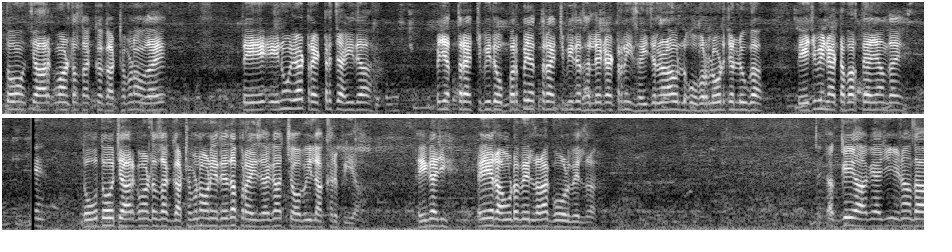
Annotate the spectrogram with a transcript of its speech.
ਤੋਂ 4 ਕੁਆਂਟਲ ਤੱਕ ਗੱਠ ਬਣਾਉਂਦਾ ਏ। ਤੇ ਇਹਨੂੰ ਜਿਹੜਾ ਟਰੈਕਟਰ ਚਾਹੀਦਾ 75 ਐਚਪੀ ਦੇ ਉੱਪਰ 75 ਐਚਪੀ ਦੇ ਥੱਲੇ ਟਰੈਕਟਰ ਨਹੀਂ ਸਹੀ ਚੱਲਣਾ, ਉਹ ਓਵਰਲੋਡ ਚੱਲੂਗਾ, ਤੇ ਇਹ 'ਚ ਵੀ ਨੈਟ ਵਰਤਿਆ ਜਾਂਦਾ ਏ। 2 ਤੋਂ 4 ਕੁਆਂਟਲ ਦਾ ਗੱਠ ਬਣਾਉਣੀ ਤੇ ਇਹਦਾ ਪ੍ਰਾਈਸ ਹੈਗਾ 24 ਲੱਖ ਰੁਪਈਆ। ਠੀਕ ਆ ਜੀ? ਇਹ ਰਾਉਂਡ ਵੇਲਰ ਆ ਗੋਲ ਵੇਲਰ ਆ। ਤੇ ਅੱਗੇ ਆ ਗਿਆ ਜੀ ਇਹਨਾਂ ਦਾ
